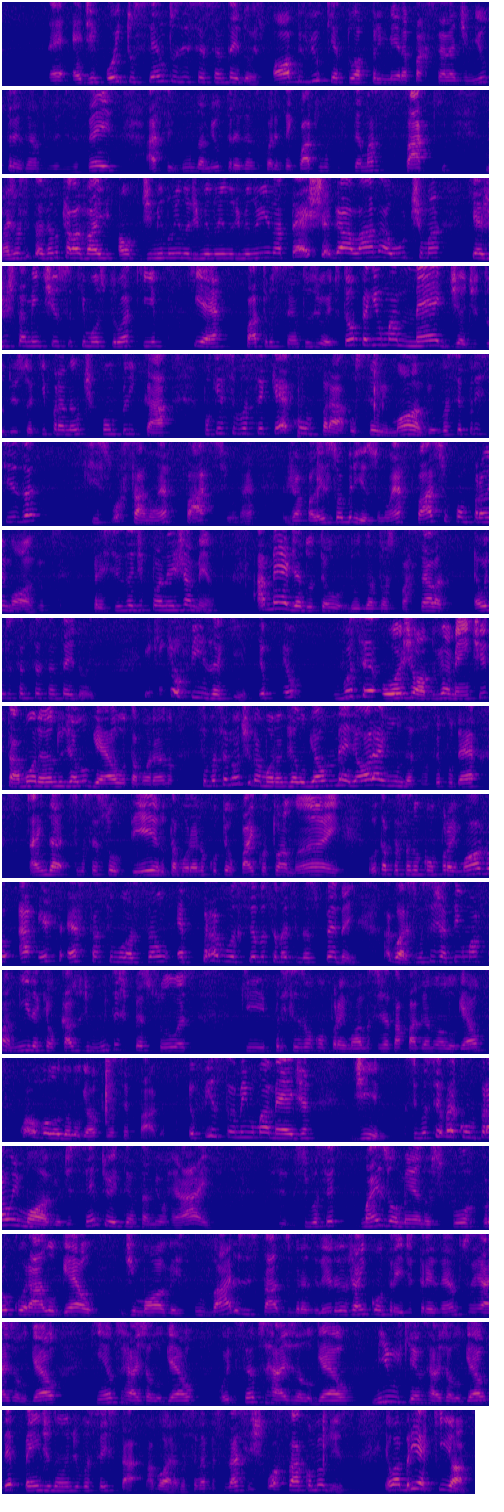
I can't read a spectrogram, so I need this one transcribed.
é, é de 862. Óbvio que a tua primeira parcela é de 1.316, a segunda 1.344 no sistema saque. Mas você está vendo que ela vai diminuindo, diminuindo, diminuindo, até chegar lá na última, que é justamente isso que mostrou aqui, que é 408. Então eu peguei uma média de tudo isso aqui para não te complicar. Porque se você quer comprar o seu imóvel, você precisa se esforçar, não é fácil, né? Eu já falei sobre isso, não é fácil comprar um imóvel precisa de planejamento. A média do teu, do, das tuas parcelas é 862. E o que, que eu fiz aqui? Eu, eu, você hoje, obviamente, está morando de aluguel, está morando... Se você não estiver morando de aluguel, melhor ainda. Se você puder, ainda, se você é solteiro, está morando com o teu pai, com a tua mãe, ou está pensando em comprar imóvel, a, esse, essa simulação é para você, você vai se dar super bem. Agora, se você já tem uma família, que é o caso de muitas pessoas que precisam comprar imóvel, você já está pagando um aluguel, qual o valor do aluguel que você paga? Eu fiz também uma média de, se você vai comprar um imóvel de 180 mil reais, se, se você mais ou menos for procurar aluguel de imóveis em vários estados brasileiros, eu já encontrei de 300 reais de aluguel, 500 reais de aluguel, 800 reais de aluguel, 1.500 reais de aluguel, depende de onde você está. Agora, você vai precisar se esforçar, como eu disse. Eu abri aqui, ó,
